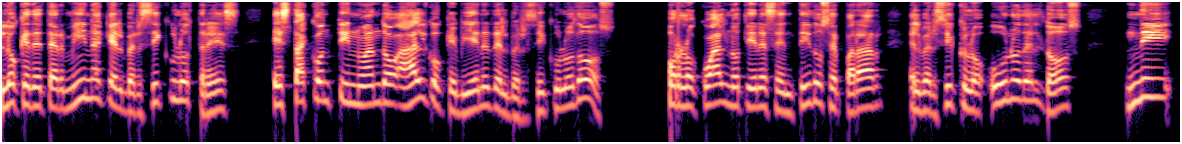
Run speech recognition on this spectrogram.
lo que determina que el versículo 3 está continuando algo que viene del versículo 2, por lo cual no tiene sentido separar el versículo 1 del 2 ni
